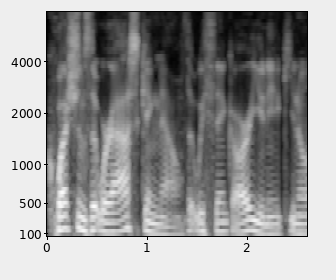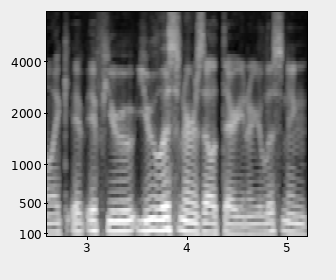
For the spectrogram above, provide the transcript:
questions that we're asking now that we think are unique. You know, like if, if you you listeners out there, you know, you're listening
